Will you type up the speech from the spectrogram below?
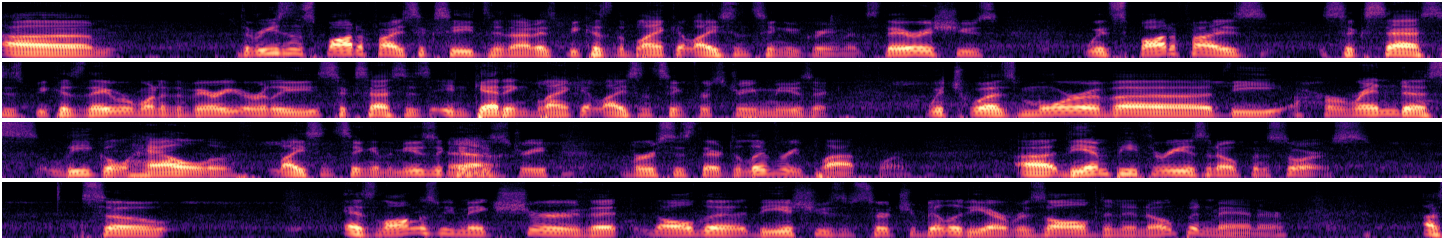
um, the reason Spotify succeeds in that is because the blanket licensing agreements. Their issues with Spotify's success is because they were one of the very early successes in getting blanket licensing for stream music, which was more of a the horrendous legal hell of licensing in the music Yeah. industry versus their delivery platform. Uh, the MP3 is an open source. So as long as we make sure that all the, the issues of searchability are resolved in an open manner, a,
